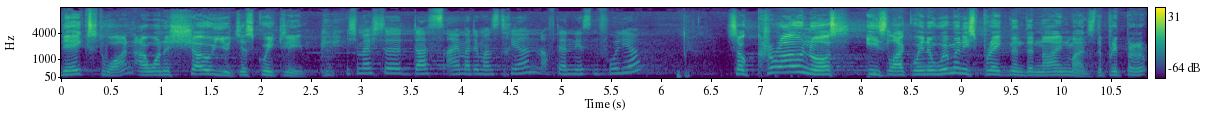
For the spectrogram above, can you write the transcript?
next one. I want to show you just quickly. Ich möchte das einmal demonstrieren auf der nächsten Folie. So, chronos is like when a woman is pregnant, the nine months, the prepar-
